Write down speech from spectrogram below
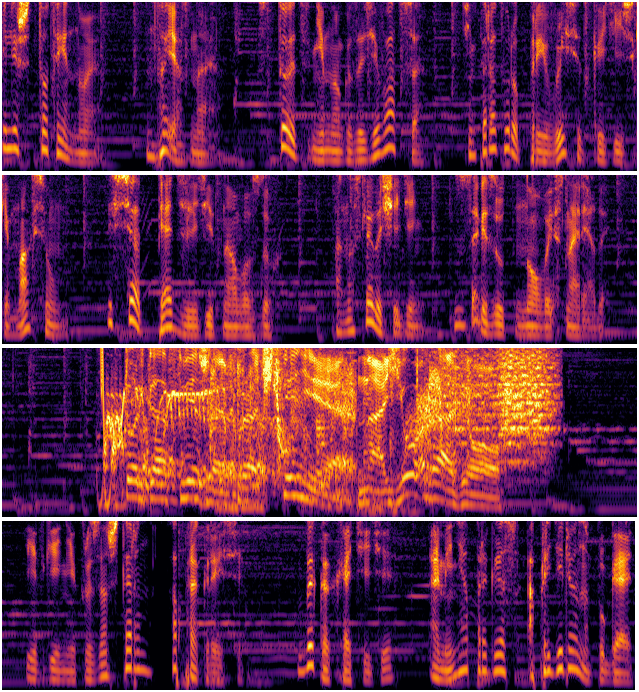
или что-то иное. Но я знаю, стоит немного зазеваться, температура превысит критический максимум, и все опять взлетит на воздух. А на следующий день завезут новые снаряды. Только свежее прочтение на Йо-Радио. Евгений Крузенштерн о прогрессе. Вы как хотите, а меня прогресс определенно пугает.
